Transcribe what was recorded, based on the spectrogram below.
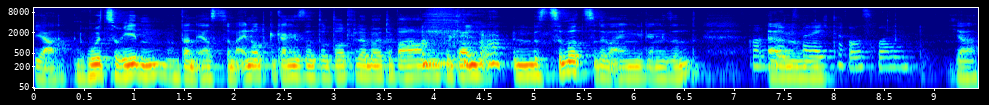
ja, in Ruhe zu reden und dann erst zum einen Ort gegangen sind und dort wieder Leute waren und dann ja. in das Zimmer zu dem einen gegangen sind. Auf jeden ähm, Fall echt herausfordernd. Ja,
